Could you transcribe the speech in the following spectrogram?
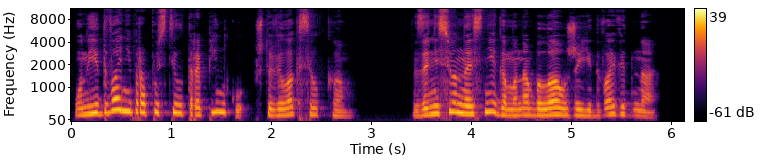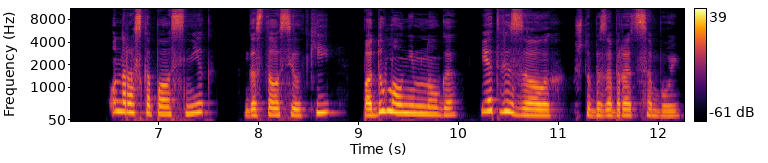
он едва не пропустил тропинку, что вела к селкам. Занесенная снегом, она была уже едва видна, он раскопал снег, достал селки, подумал немного и отвязал их, чтобы забрать с собой.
